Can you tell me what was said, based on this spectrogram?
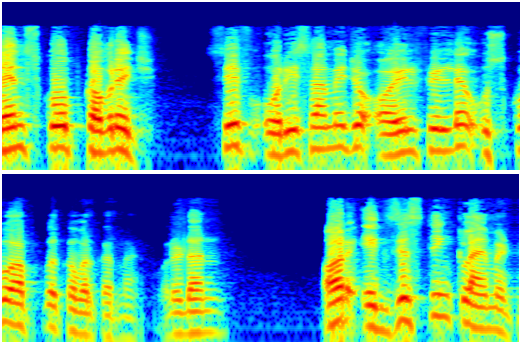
देन स्कोप कवरेज सिर्फ़ ओडिशा में जो ऑयल फ़ील्ड है, उसको आपको कवर करना है। बोले डन और एग्जिस्टिंग क्लाइमेट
